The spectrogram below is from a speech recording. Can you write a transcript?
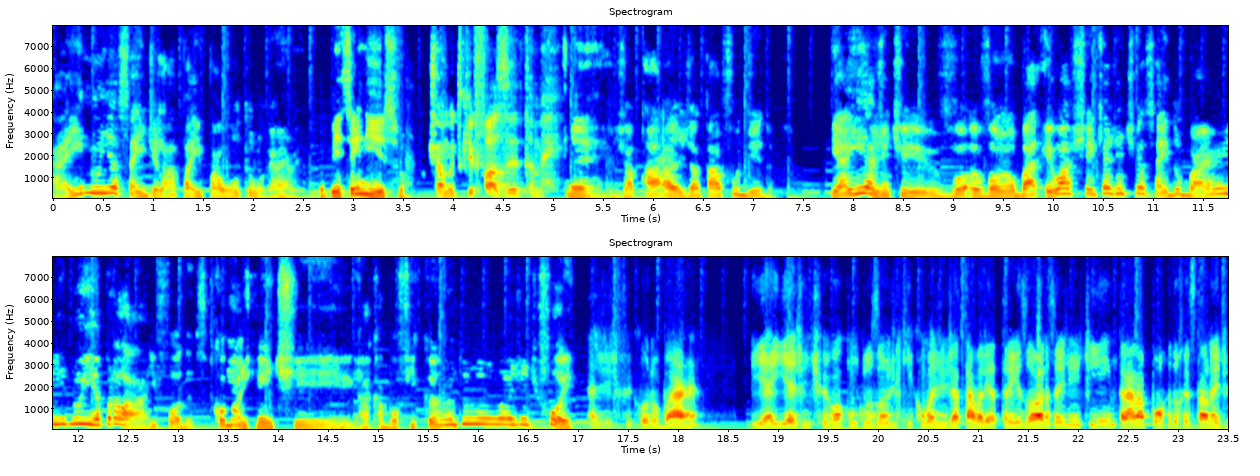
Aí não ia sair de lá pra ir pra outro lugar. Eu pensei nisso. Não tinha muito o que fazer também. É, já tá, já tá fudido. E aí a gente vou no bar. Eu achei que a gente ia sair do bar e não ia pra lá. E foda-se. Como a gente acabou ficando, a gente foi. A gente ficou no bar. E aí a gente chegou à conclusão de que, como a gente já tava ali há três horas, a gente ia entrar na porra do restaurante,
